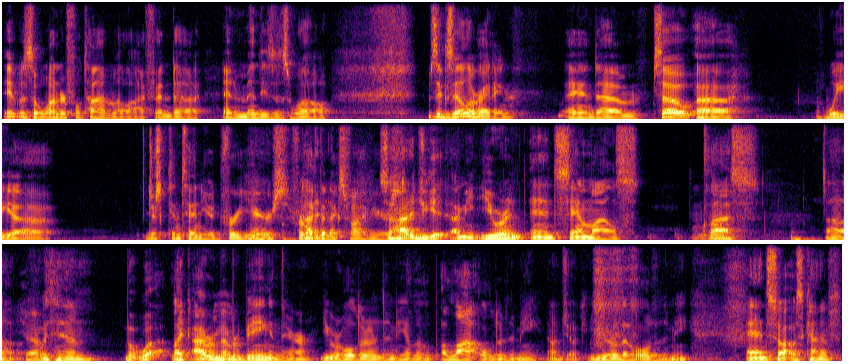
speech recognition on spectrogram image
it was a wonderful time in my life and uh, and in mindy's as well it was exhilarating and um, so uh, we uh, just continued for years for How like did- the next five years So how did you get? I mean, you were in, in Sam Miles' class uh, Mm-hmm. Yeah. with him, but what? Like I remember being in there. You were older than me, a little, a lot older than me. No, I'm joking. You were a little older than me, and so I was kind of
